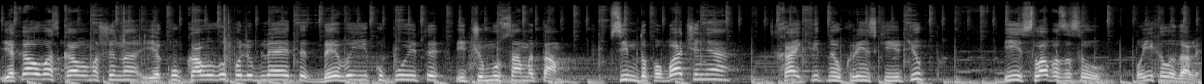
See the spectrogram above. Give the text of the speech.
яка у вас кавомашина, яку каву ви полюбляєте, де ви її купуєте і чому саме там. Всім до побачення! Хай квітне український YouTube і слава ЗСУ! Поїхали далі.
